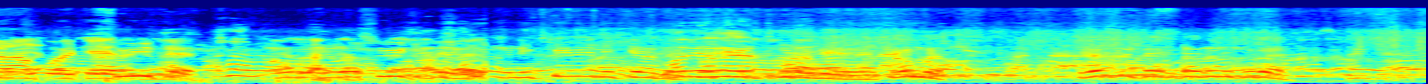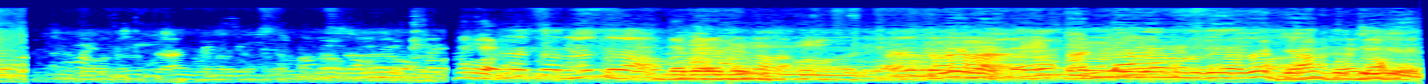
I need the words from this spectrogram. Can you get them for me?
நான் போயிட்டே நிக்கவே நிக்காது. கிளம்பு. எடுத்து டக்கு டக்குன்னு கூட. தண்ணி வேணுன்றதுக்காக டேங்க் கொடுத்துருக்கு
